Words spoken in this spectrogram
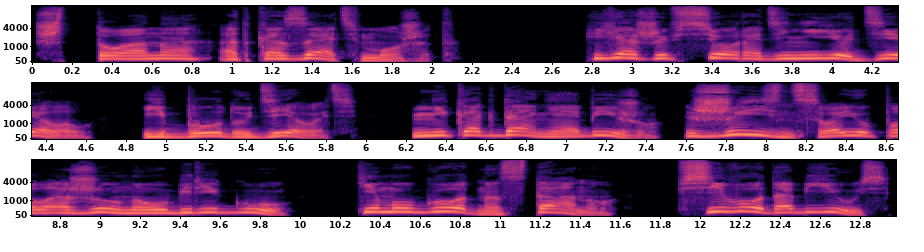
Что она отказать может? Я же все ради нее делал. И буду делать. Никогда не обижу. Жизнь свою положу, но уберегу. Кем угодно стану. Всего добьюсь.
